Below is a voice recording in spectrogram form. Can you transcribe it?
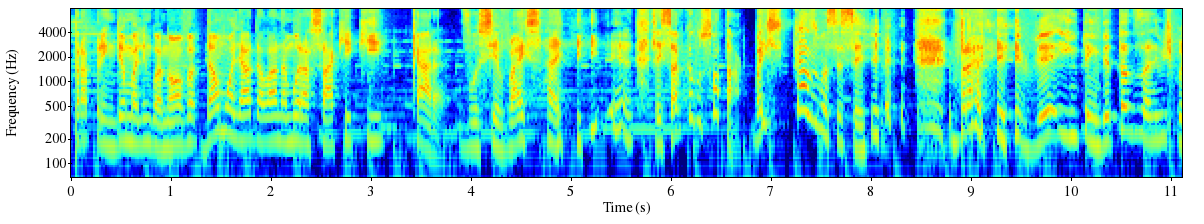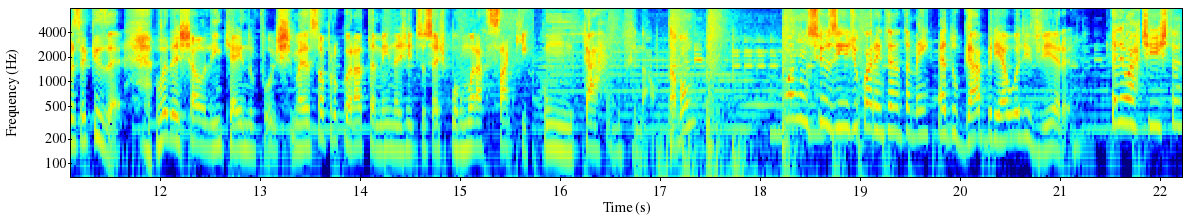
para aprender uma língua nova, dá uma olhada lá na Murasaki que cara, você vai sair. Vocês sabem que eu não sou taco, mas caso você seja, pra ver e entender todos os animes que você quiser. Vou deixar o link aí no post, mas é só procurar também nas redes sociais por Murasaki com um K no final, tá bom? O anunciozinho de quarentena também é do Gabriel Oliveira. Ele é um artista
